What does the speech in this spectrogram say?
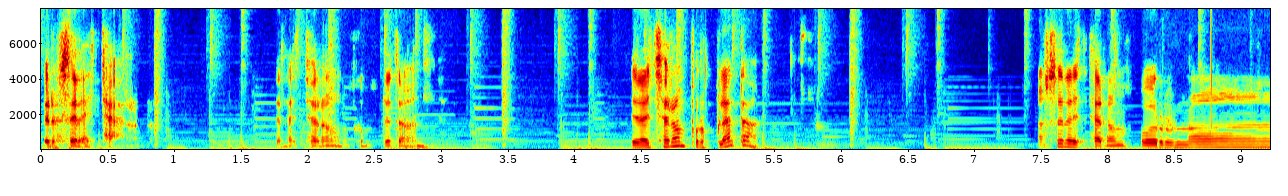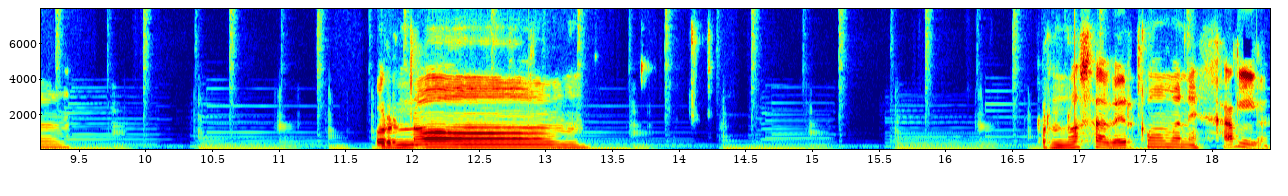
Pero se la echaron. Se la echaron completamente. Se la echaron por plata. No se la echaron por no. Por no. Por no saber cómo manejarla.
